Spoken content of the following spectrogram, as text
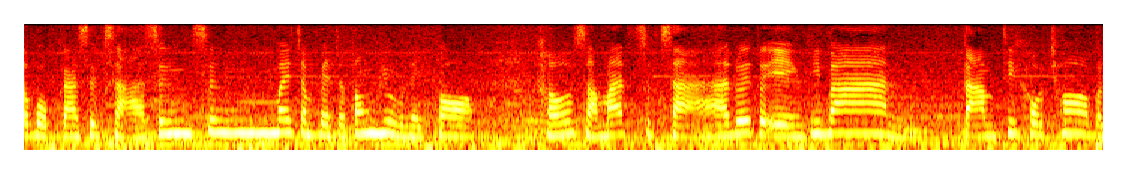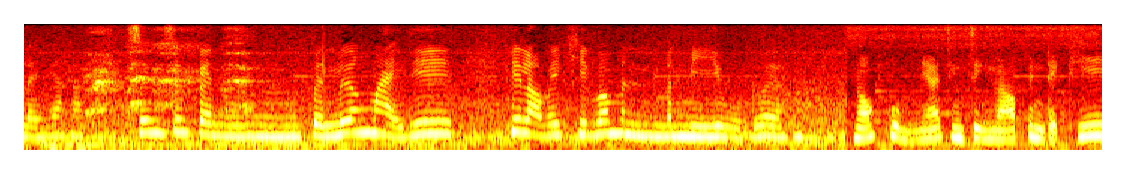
ระบบการศึกษา ซึ่งซึ่งไม่จำเป็นจะต้องอยู่ในกรอบเขาสามารถศึกษาด้วยตัวเองที่บ้าน ตามที่เขาชอบอะไรเงี้ยค่ะ ซึ่งซึ่งเป็นเป็นเรื่องใหม่ที่ที่เราไม่คิดว่ามันมันมีอยู่ด้วยค่ะน้องกลุ่มนี้จริง ๆ แล้วเป็นเด็กที่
